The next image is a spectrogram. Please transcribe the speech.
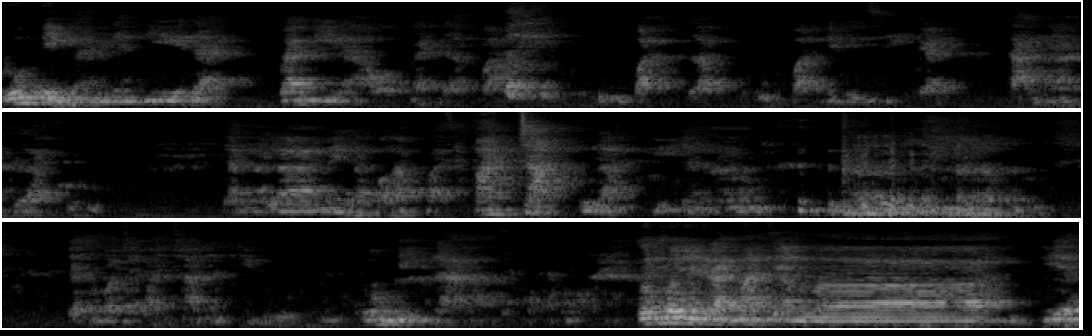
rundinglah dengan dia dah. Bagilah awak kata apa. Upah ke apa, upah dibersihkan. Tanah ke apa. Janganlah mereka rampas Pacak pula eh, Jangan Jangan baca-baca nanti Rumiklah Tuan-tuan yang dirahmati Allah Ya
